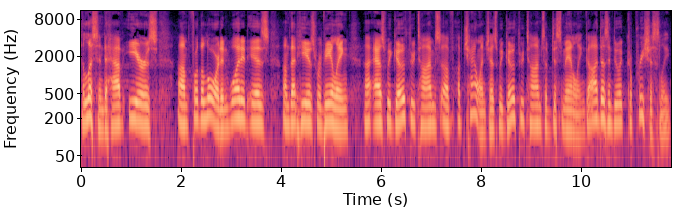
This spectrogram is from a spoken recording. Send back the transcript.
to listen, to have ears um, for the Lord and what it is um, that He is revealing uh, as we go through times of, of challenge, as we go through times of dismantling. God doesn't do it capriciously.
